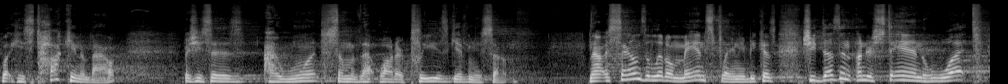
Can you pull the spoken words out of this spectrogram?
what he's talking about, but she says, I want some of that water. Please give me some. Now, it sounds a little mansplaining because she doesn't understand what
